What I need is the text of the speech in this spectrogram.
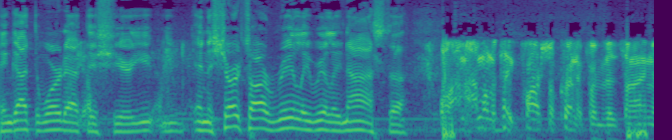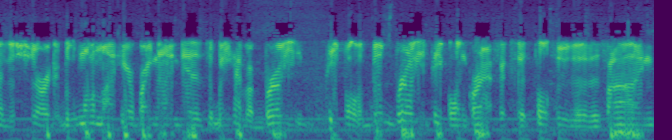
and got the word out Yeah. this year. You, you and the shirts are really really nice. Uh, Well, I'm, I'm going to take partial credit for the design of the shirt. It was one of my harebrained ideas that we have a brilliant people, good, brilliant people in graphics that pull through the design.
